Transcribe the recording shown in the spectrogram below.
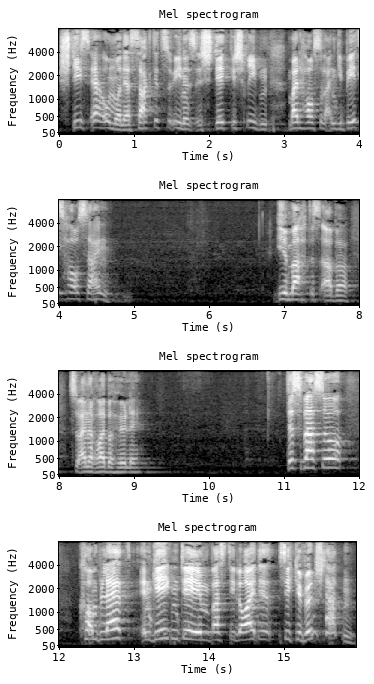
stieß er um und er sagte zu ihnen, es steht geschrieben, mein Haus soll ein Gebetshaus sein. Ihr macht es aber zu einer Räuberhöhle. Das war so komplett entgegen dem, was die Leute sich gewünscht hatten.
